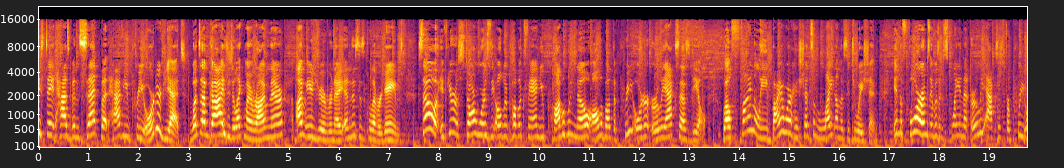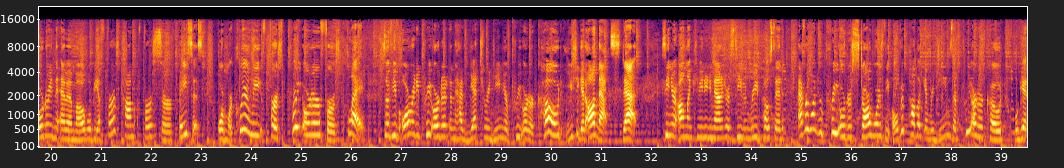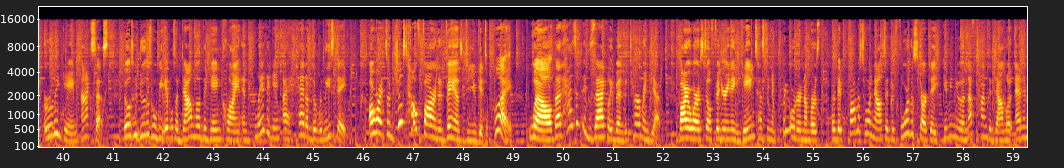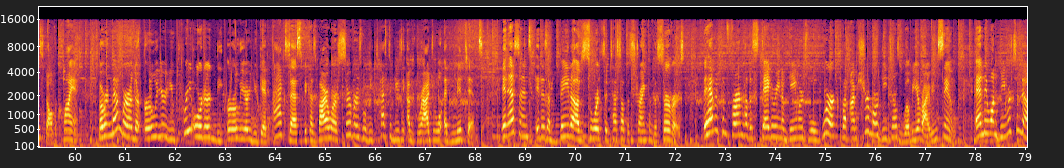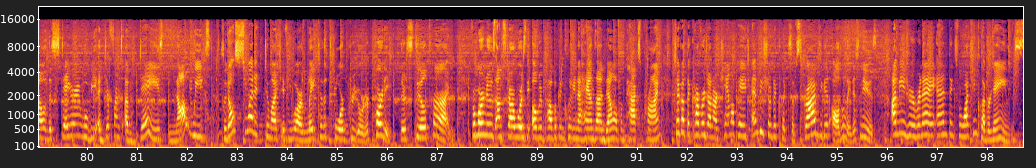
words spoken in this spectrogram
release date has been set, but have you pre-ordered yet? What's up guys? Did you like my rhyme there? I'm Andrea Renee and this is Clevver Games. So, if you're a Star Wars The Old Republic fan, you probably know all about the pre-order early access deal. Well, finally, BioWare has shed some light on the situation. In the forums, it was explained that early access for pre-ordering the MMO will be a first-come, first-served basis, or more clearly, first pre-order, first play. So if you've already pre-ordered and have yet to redeem your pre-order code, you should get on that stat. Senior online community manager Stephen Reid posted, Everyone who pre-orders Star Wars The Old Republic and redeems their pre-order code will get early game access. Those who do this will be able to download the game client and play the game ahead of the release date. Alright, so just how far in advance do you get to play? Well, that hasn't exactly been determined yet. BioWare is still figuring in game testing and pre-order numbers, but they promise to announce it before the start date, giving you enough time to download and install the client. But remember, the earlier you pre-ordered, the earlier you get access because BioWare servers will be tested using a gradual admittance. In essence, it is a beta of sorts to test out the strength of the servers. They haven't confirmed how the staggering of gamers will work, but I'm sure more details will be arriving soon. And they want gamers to know the staggering will be a difference of days, not weeks, so don't sweat it too much if you are late to the TOR pre-order party. There's still time. For more news on Star Wars The Old Republic, including a hands-on demo from PAX Prime, check out the coverage on our channel page and be sure to click subscribe to get all the latest news. I'm Andrea Renee, and thanks for watching Clevver Games.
